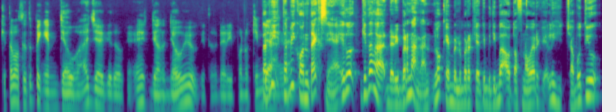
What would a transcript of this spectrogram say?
kita waktu itu pengen jauh aja gitu kayak eh jalan jauh yuk gitu dari Pondok Indah tapi ya. tapi konteksnya itu kita nggak dari berenang kan? Lo kayak bener-bener kayak tiba-tiba out of nowhere kayak, "Lih, cabut yuk."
